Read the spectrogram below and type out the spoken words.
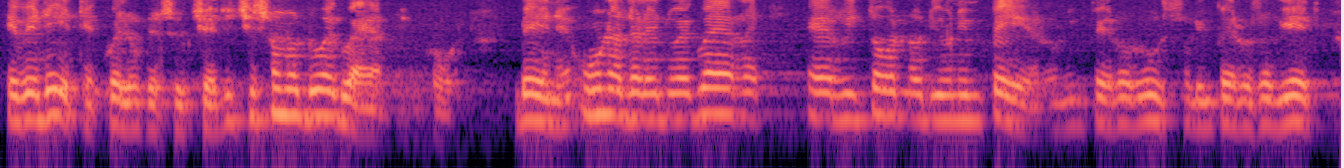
e vedete quello che succede, ci sono due guerre in corso. Bene, una delle due guerre è il ritorno di un impero, l'impero russo, l'impero sovietico,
